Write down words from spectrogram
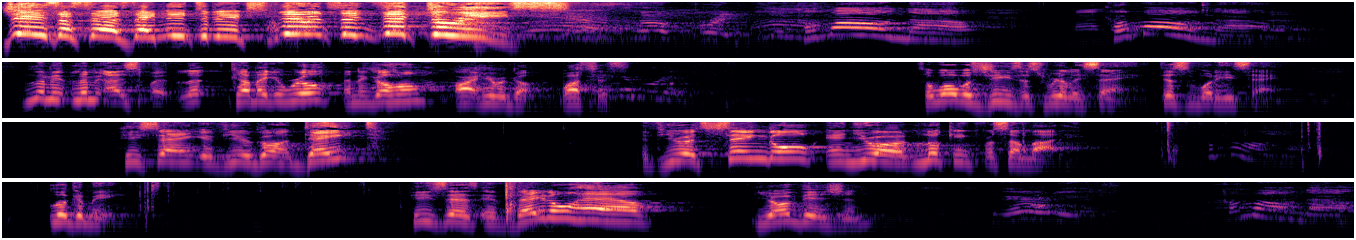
Jesus says they need to be experiencing victories. Let me, let me, let, can I make it real and then go home? All right, here we go. Watch this. So, what was Jesus really saying? This is what he's saying. He's saying if you're going to date, If you're single and you are looking for somebody, Come on look at me. He says, if they don't have your vision, There it is. Come on now.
